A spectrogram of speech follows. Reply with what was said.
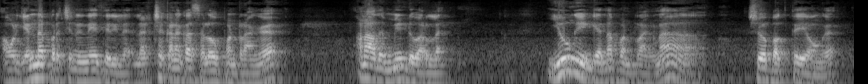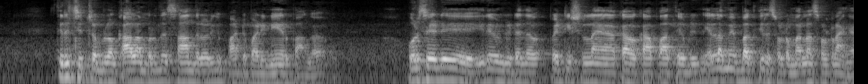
அவங்களுக்கு என்ன பிரச்சனைனே தெரியல. லட்சக்கணக்காக செலவு பண்ணுறாங்க ஆனால் அதை மீண்டு வரல. இவங்க இங்கே என்ன பண்ணுறாங்கன்னா சிவபக்தை அவங்க திருச்சிற்றம்பலம் காலம்பிறந்து சாயந்தரம் வரைக்கும் பாட்டு பாடினே இருப்பாங்க. ஒரு சைடு இறைவன்கிட்ட இந்த பெட்டிஷன்லாம் அக்காவை காப்பாற்று அப்படின்னு எல்லாமே பக்தியில் சொல்கிற மாதிரிலாம் சொல்கிறாங்க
